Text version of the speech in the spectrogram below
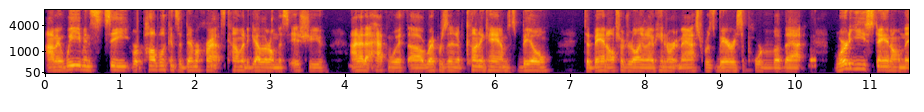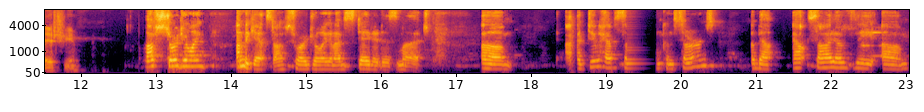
I mean, we even see Republicans and Democrats coming together on this issue. I know that happened with uh, Representative Cunningham's bill to ban offshore drilling. I know Henry McMaster was very supportive of that. Where do you stand on the issue? Offshore drilling? I'm against offshore drilling, and I've stated as much. Um, I do have some concerns about outside of the um,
